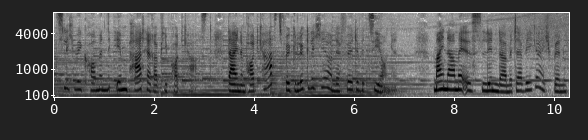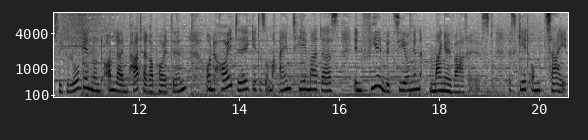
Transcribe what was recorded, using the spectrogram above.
herzlich willkommen im Paartherapie Podcast, deinem Podcast für glückliche und erfüllte Beziehungen. Mein Name ist Linda Mitterweger, ich bin Psychologin und Online-Paartherapeutin und heute geht es um ein Thema, das in vielen Beziehungen Mangelware ist. Es geht um Zeit.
